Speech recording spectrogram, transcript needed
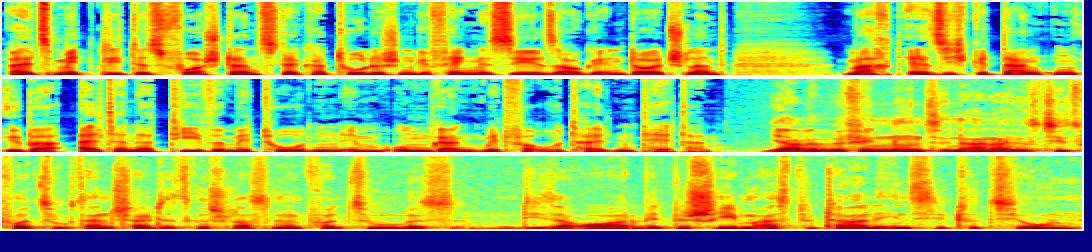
Als Mitglied des Vorstands der katholischen Gefängnisseelsorge in Deutschland macht er sich Gedanken über alternative Methoden im Umgang mit verurteilten Tätern. Ja, wir befinden uns in einer Justizvollzugsanstalt des geschlossenen Vollzuges. Dieser Ort wird beschrieben als totale Institution,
